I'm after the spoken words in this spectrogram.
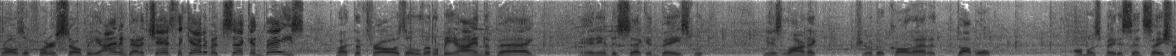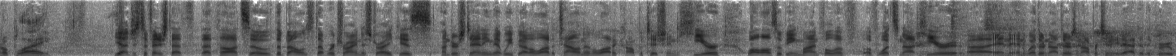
Rolls a foot or so behind him. Got a chance to get him at second base, but the throw is a little behind the bag and into second base with is Larnach. I'm sure they'll call that a double. Almost made a sensational play. Yeah, just to finish that that thought. So the balance that we're trying to strike is understanding that we've got a lot of talent and a lot of competition here, while also being mindful of, of what's not here uh, and, and whether or not there's an opportunity to add to the group.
